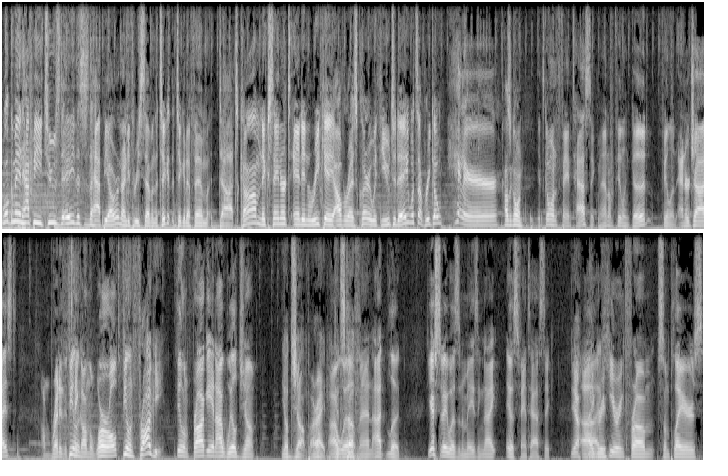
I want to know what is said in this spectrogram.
Welcome in. Happy Tuesday. This is the Happy Hour, 93.7 The Ticket, theticketfm.com. Nick Sainert and Enrique Alvarez Clary with you today. What's up, Rico? Hello. How's it going? It's going fantastic, man. I'm feeling good. Feeling energized. I'm ready to Feeling- take on the world. Feeling froggy. Feeling froggy, and I will jump. You'll jump. All right. I Good will, stuff. man. I look. Yesterday was an amazing night. It was fantastic. Yeah, Uh, I agree. Hearing from some players,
